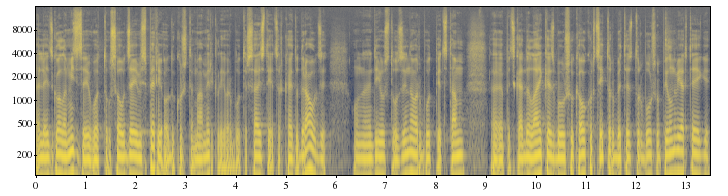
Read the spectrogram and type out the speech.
līdz galam izdzīvot, to savu dzīves periodu, kurš tajā mirklī varbūt ir saistīts ar kādu draugu Un eh, Dievs to zina, varbūt pēc tam, eh, pēc kāda laika es būšu kaut kur citur, bet es tur būšu pilnvērtīgi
